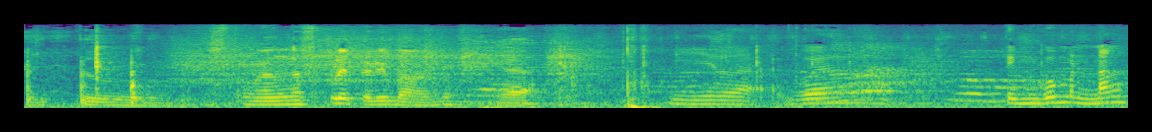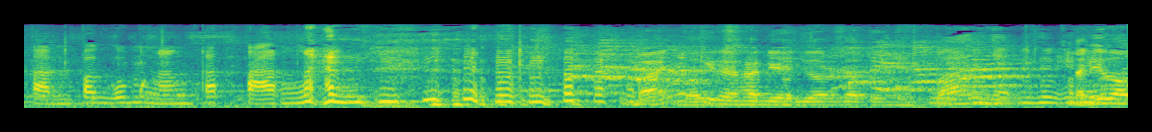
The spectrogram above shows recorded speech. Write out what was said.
Gitu. Nggak nge-split tadi bang tuh Ya. Gila, gue tim gue menang tanpa gue mengangkat tangan. Banyak kira hadiah juara satunya Banyak. Tadi lo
